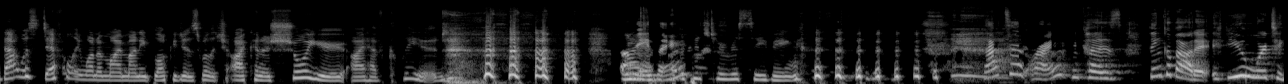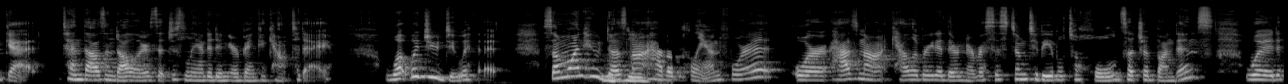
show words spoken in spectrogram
that was definitely one of my money blockages, which I can assure you I have cleared. Amazing. to receiving. That's it, right? Because think about it. If you were to get $10,000 that just landed in your bank account today, what would you do with it? Someone who does mm-hmm. not have a plan for it or has not calibrated their nervous system to be able to hold such abundance would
